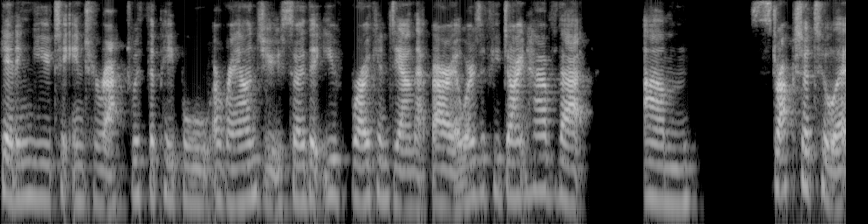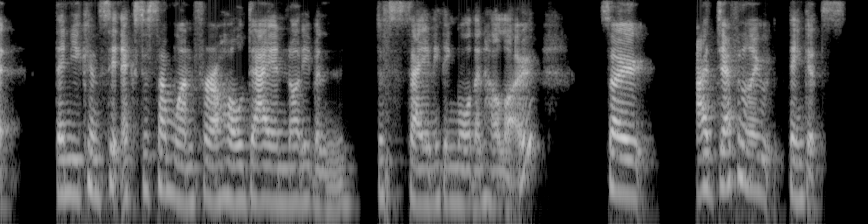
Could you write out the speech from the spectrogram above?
getting you to interact with the people around you so that you've broken down that barrier. Whereas if you don't have that um, structure to it, then you can sit next to someone for a whole day and not even just say anything more than hello. So I definitely think it's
